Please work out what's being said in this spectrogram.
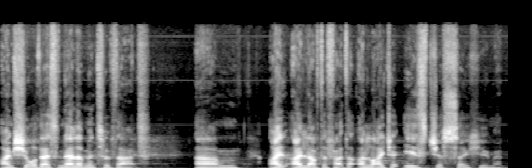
I'm sure there's an element of that. Um, I, I love the fact that Elijah is just so human.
